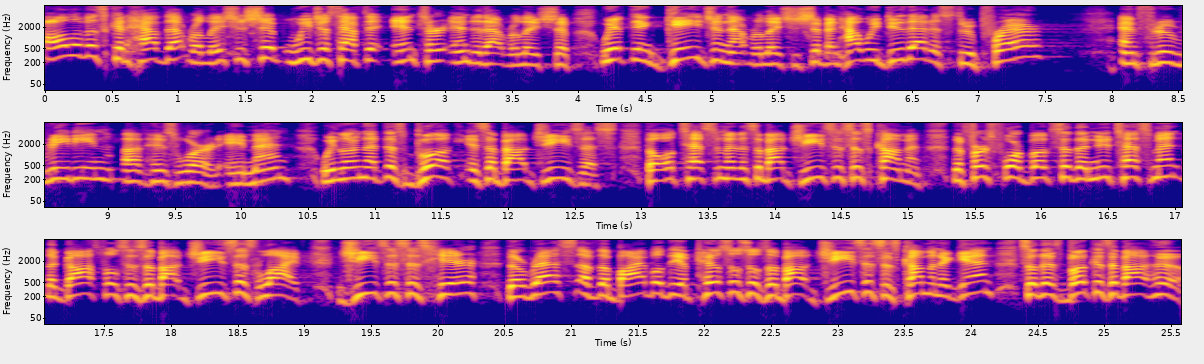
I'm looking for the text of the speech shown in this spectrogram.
all of us could have that relationship. We just have to enter into that relationship. We have to engage in that relationship. And how we do that is through prayer and through reading of his word. Amen. We learn that this book is about Jesus. The Old Testament is about Jesus is coming. The first four books of the New Testament, the Gospels, is about Jesus' life. Jesus is here. The rest of the Bible, the epistles, is about Jesus is coming again. So this book is about who?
